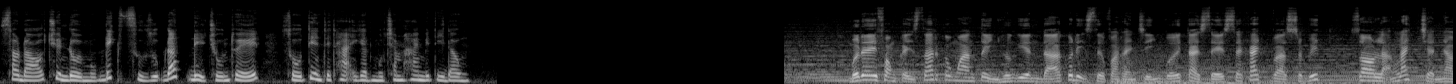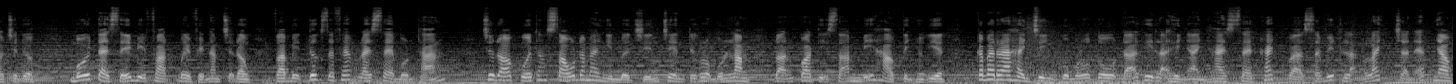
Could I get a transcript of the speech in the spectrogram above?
sau đó chuyển đổi mục đích sử dụng đất để trốn thuế, số tiền thiệt hại gần 120 tỷ đồng. Mới đây, Phòng Cảnh sát Công an tỉnh Hưng Yên đã quyết định xử phạt hành chính với tài xế xe khách và xe buýt do lạng lách chèn nhau trên đường. Mỗi tài xế bị phạt 7,5 triệu đồng và bị tước giấy phép lái xe 4 tháng. Trước đó, cuối tháng 6 năm 2019 trên tuyến lộ 45 đoạn qua thị xã Mỹ Hào, tỉnh Hưng Yên, camera hành trình của một ô tô đã ghi lại hình ảnh hai xe khách và xe buýt lạng lách chèn ép nhau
